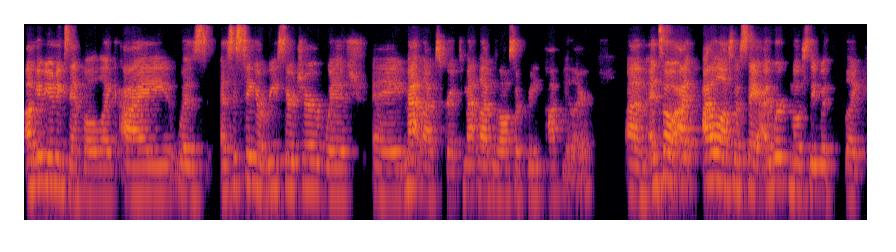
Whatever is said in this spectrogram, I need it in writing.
I'll give you an example. Like I was assisting a researcher with a MATLAB script. MATLAB is also pretty popular. Um, and so I, I'll also say I work mostly with like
